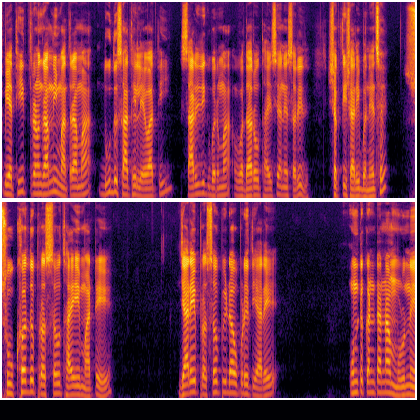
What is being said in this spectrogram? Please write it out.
બેથી ત્રણ ગ્રામની માત્રામાં દૂધ સાથે લેવાથી શારીરિક બળમાં વધારો થાય છે અને શરીર શક્તિશાળી બને છે. સુખદ પ્રસવ થાય એ માટે જ્યારે પ્રસવ પીડા ઉપડે ત્યારે ઊંટકંટાના મૂળને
